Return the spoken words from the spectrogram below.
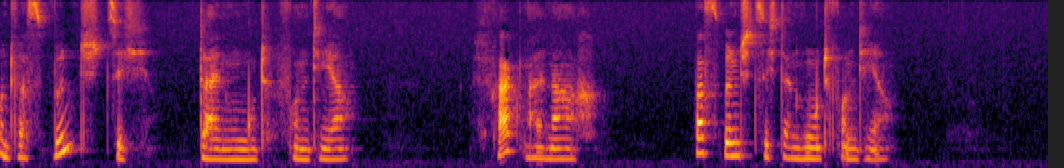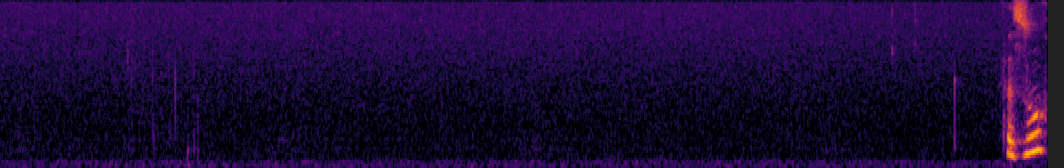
Und was wünscht sich dein Mut von dir? Frag mal nach. Was wünscht sich dein Mut von dir? Versuch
